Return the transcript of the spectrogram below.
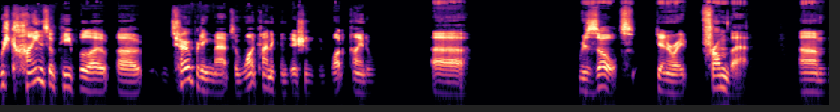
which kinds of people are, are, interpreting maps and what kind of conditions and what kind of uh, results generate from that um,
